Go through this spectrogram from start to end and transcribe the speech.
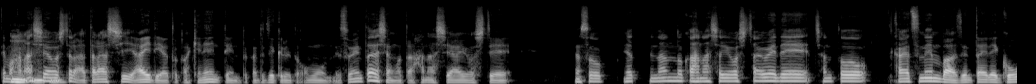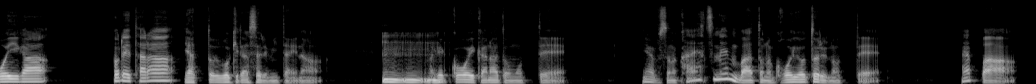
でも話し合いをしたら新しいアイデアとか懸念点とか出てくると思うんで、それに対してはまた話し合いをして、そうやって何度か話し合いをした上で、ちゃんと開発メンバー全体で合意が取れたら、やっと動き出せるみたいなうんうんまあ、うん結構多いかなと思って、やっぱその開発メンバーとの合意を取るのって、やっぱ、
